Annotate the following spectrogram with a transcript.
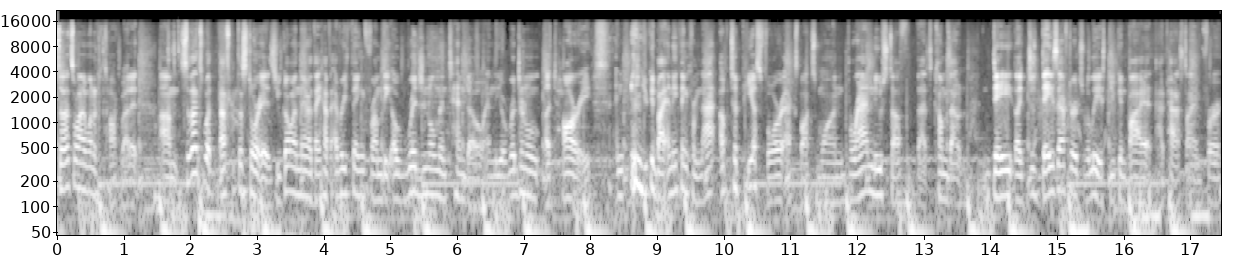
So that's why I wanted to talk about it. Um, so that's what that's what the store is. You go in there, they have everything from the original Nintendo and the original Atari, and you can buy anything from that up to PS4, Xbox One, brand new stuff that comes out day like just days after it's released. You can buy it at Pastime for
